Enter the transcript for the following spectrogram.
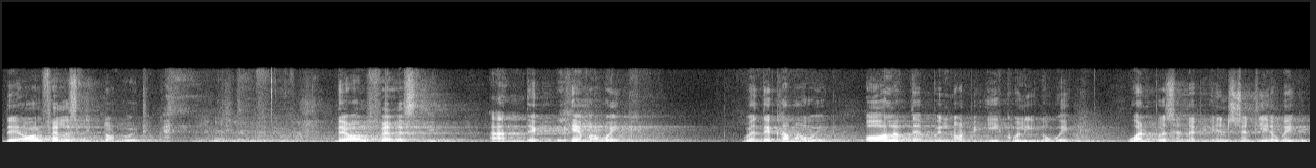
they all fell asleep, don't do it, okay? They all fell asleep and they came awake. When they come awake, all of them will not be equally awake. One person may be instantly awake,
